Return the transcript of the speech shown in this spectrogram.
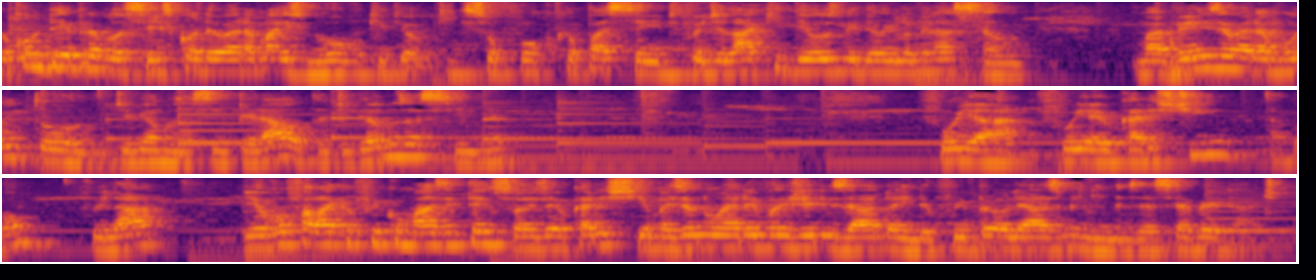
Eu contei para vocês quando eu era mais novo que, que, que sufoco que eu passei. Foi de lá que Deus me deu iluminação. Uma vez eu era muito, digamos assim, peralta, digamos assim, né? Fui a, fui à Eucaristia, tá bom? Fui lá, e eu vou falar que eu fui com más intenções da Eucaristia, mas eu não era evangelizado ainda. Eu fui para olhar as meninas, essa é a verdade.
